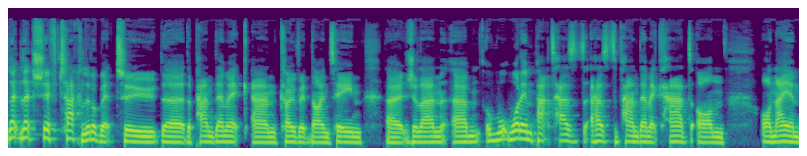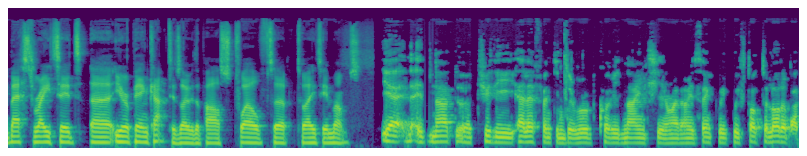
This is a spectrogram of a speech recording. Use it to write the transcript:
Let, us shift tack a little bit to the, the pandemic and COVID 19. Uh, Ghislain, um, what impact has, has the pandemic had on on AM Best rated uh, European captives over the past 12 to, to 18 months? Yeah, not uh, to the elephant in the room, COVID 19, right? I think we, we've talked a lot about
